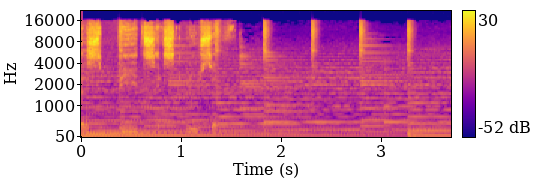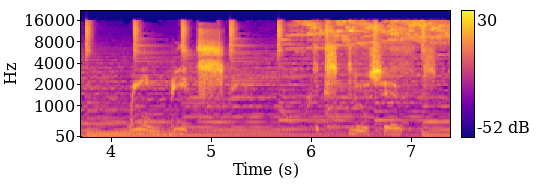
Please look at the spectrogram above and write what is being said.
This Beats exclusive. Green Beats exclusive.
